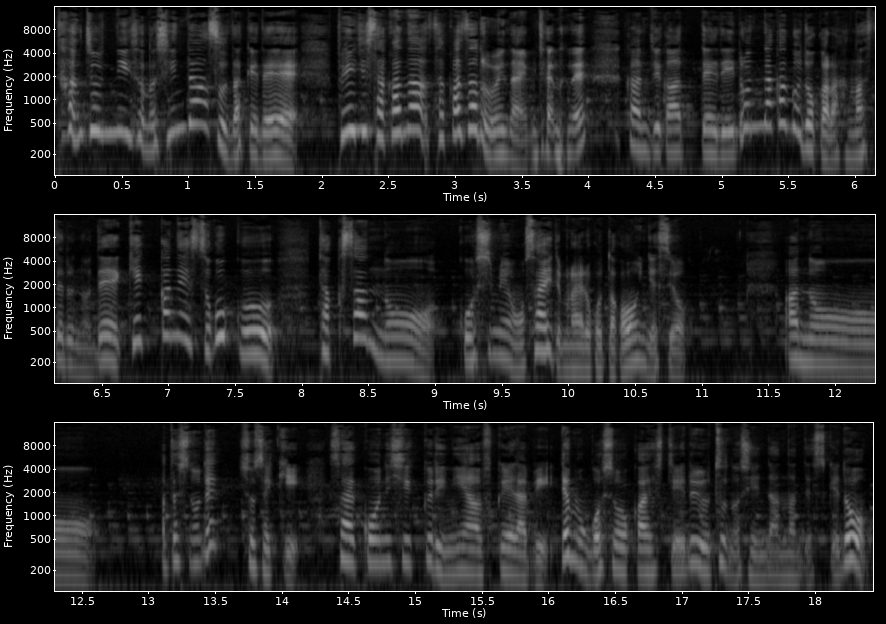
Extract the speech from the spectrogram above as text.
単純にその診断数だけでページ咲かな咲かざるを得ないみたいなね感じがあってでいろんな角度から話せるので結果ねすごくたくさんのこう紙面を押さえてもらえることが多いんですよ。あのー私のね書籍最高にしっくり似合う服選びでもご紹介している4つの診断なんですけど、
